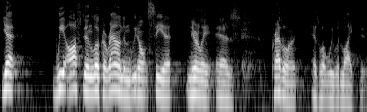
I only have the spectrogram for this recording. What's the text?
Yet, we often look around and we don't see it nearly as prevalent as what we would like to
